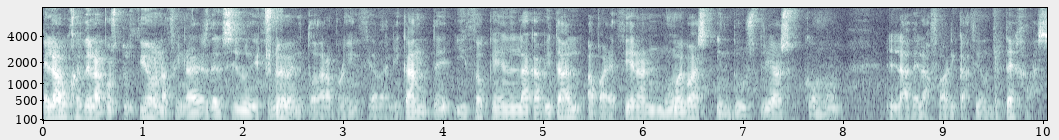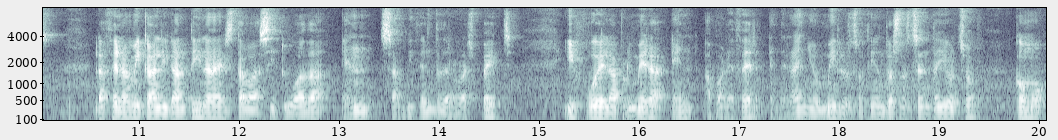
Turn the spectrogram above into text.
El auge de la construcción a finales del siglo XIX en toda la provincia de Alicante hizo que en la capital aparecieran nuevas industrias como la de la fabricación de tejas. La cerámica alicantina estaba situada en San Vicente del Raspech y fue la primera en aparecer en el año 1888 como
